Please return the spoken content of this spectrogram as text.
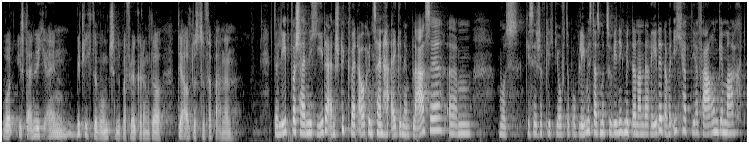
Wo ist eigentlich ein, wirklich der Wunsch in der Bevölkerung, da die Autos zu verbannen? Da lebt wahrscheinlich jeder ein Stück weit auch in seiner eigenen Blase. Ähm, was gesellschaftlich oft ein Problem ist, dass man zu wenig miteinander redet. Aber ich habe die Erfahrung gemacht,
